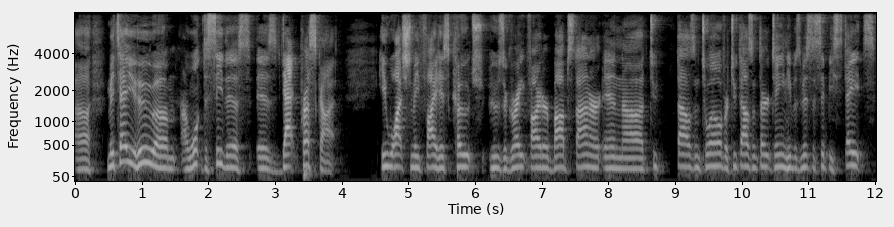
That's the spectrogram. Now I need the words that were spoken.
Uh, let me tell you who um, I want to see this is Dak Prescott. He watched me fight his coach, who's a great fighter, Bob Steiner, in uh, 2012 or 2013. He was Mississippi State's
